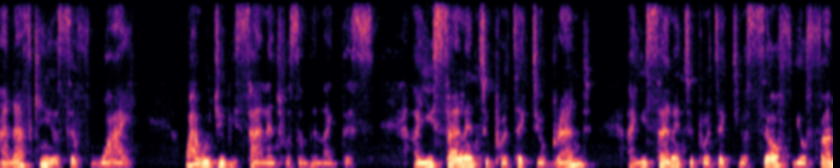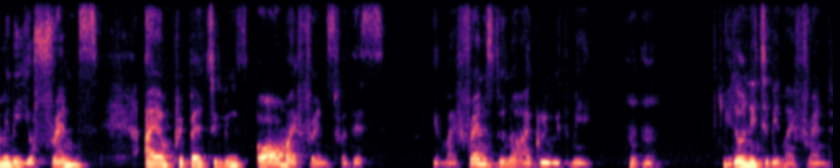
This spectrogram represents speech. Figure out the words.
and asking yourself why. Why would you be silent for something like this? Are you silent to protect your brand? Are you silent to protect yourself your family your friends? I am prepared to lose all my friends for this. If my friends do not agree with me you don't need to be my friend.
